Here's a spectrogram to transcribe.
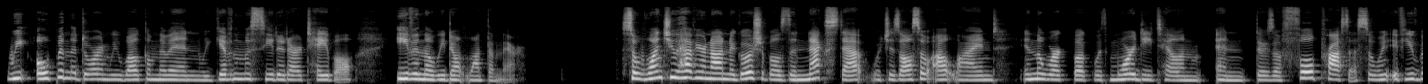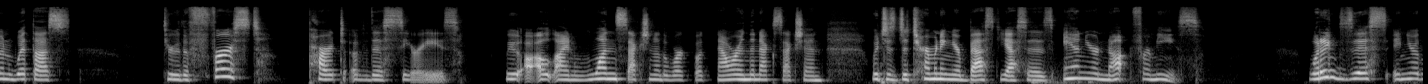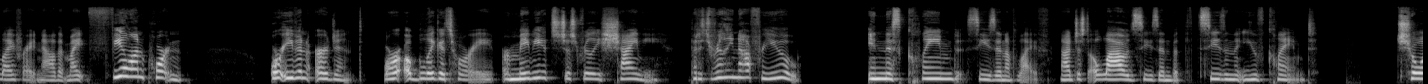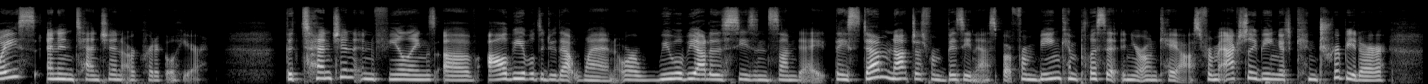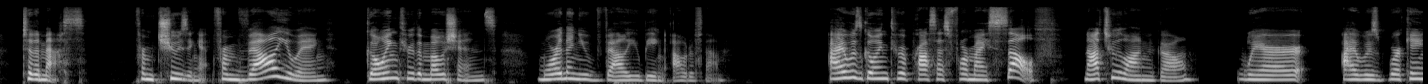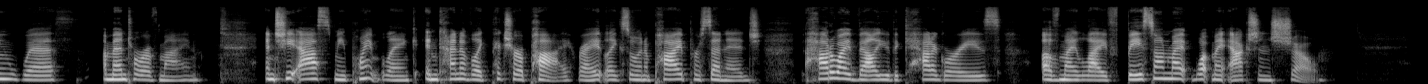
We open the door and we welcome them in. We give them a seat at our table, even though we don't want them there. So, once you have your non negotiables, the next step, which is also outlined in the workbook with more detail, and, and there's a full process. So, if you've been with us through the first part of this series, we outline one section of the workbook. Now we're in the next section, which is determining your best yeses and your not for me's. What exists in your life right now that might feel important or even urgent or obligatory, or maybe it's just really shiny, but it's really not for you in this claimed season of life, not just a allowed season, but the season that you've claimed. Choice and intention are critical here the tension and feelings of I'll be able to do that when, or we will be out of this season someday, they stem not just from busyness, but from being complicit in your own chaos, from actually being a contributor to the mess, from choosing it, from valuing going through the motions more than you value being out of them. I was going through a process for myself not too long ago where I was working with a mentor of mine and she asked me point blank and kind of like picture a pie, right? Like, so in a pie percentage, how do I value the categories of my life based on my what my actions show?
